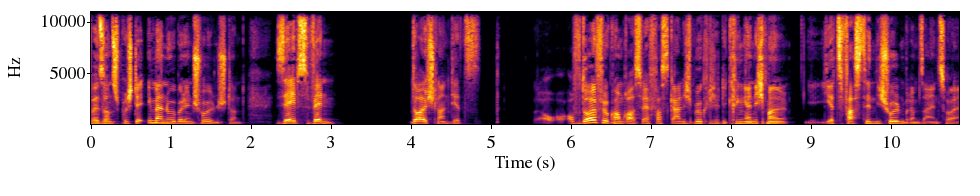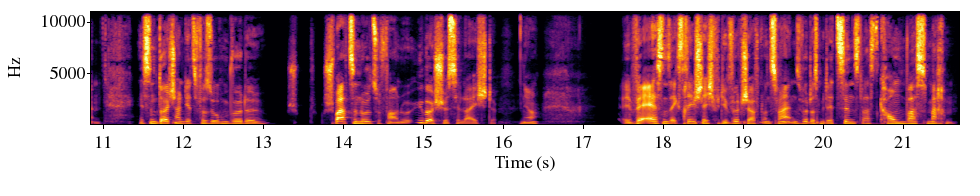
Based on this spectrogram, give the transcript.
weil sonst spricht er immer nur über den Schuldenstand selbst wenn Deutschland jetzt auf Teufel komm raus, wäre fast gar nicht möglich. Die kriegen ja nicht mal jetzt fast hin, die Schuldenbremse einzuhalten. Jetzt in Deutschland jetzt versuchen würde, schwarze Null zu fahren oder Überschüsse leichte, ja, wäre erstens extrem schlecht für die Wirtschaft und zweitens wird das mit der Zinslast kaum was machen.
